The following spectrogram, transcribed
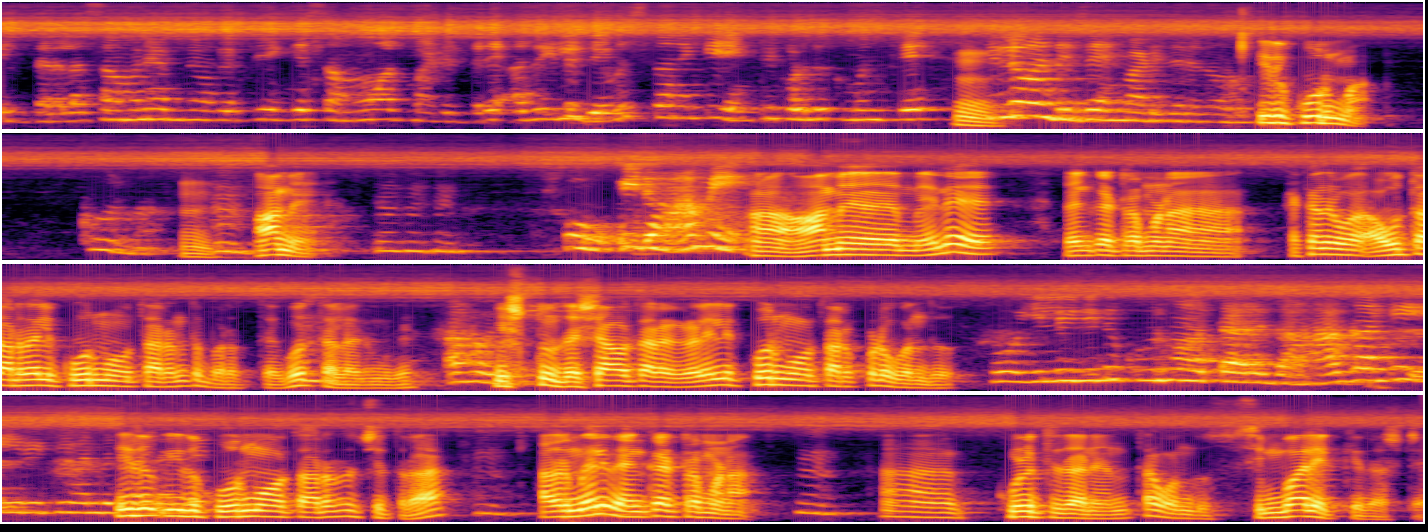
ಇರ್ತಾರಲ್ಲ ಸಾಮಾನ್ಯವಾಗಿ ವ್ಯಕ್ತಿಗೆ ಹಿಂಗೆ ಸಮವಾಗಿ ಮಾಡಿರ್ತಾರೆ ಅದು ಇಲ್ಲಿ ದೇವಸ್ಥಾನಕ್ಕೆ ಎಂಟ್ರಿ ಕೊಡೋದಕ್ಕೆ ಮುಂಚೆ ಇಲ್ಲಿ ಒಂದು ಡಿಸೈನ್ ಮಾಡಿದ್ದಾರೆ ನೋಡಿ. ಇದು ಕೂರ್ಮ. ಕೂರ್ಮ. ಆಮೇಲೆ ಆಮೆ. ಹ್ಮ್ ಹ್ಮ್ ಹ್ಮ್. ಇದು ಆಮೆ. ಮೇಲೆ ವೆಂಕಟರಮಣ ಯಾಕಂದ್ರೆ ಅವತಾರದಲ್ಲಿ ಕೂರ್ಮ ಅವತಾರ ಅಂತ ಬರುತ್ತೆ ಗೊತ್ತಲ್ಲ ನಿಮಗೆ? ವಿಷ್ಣು ದಶಾವತಾರಗಳಲ್ಲಿ ಕೂರ್ಮ ಅವತಾರ ಕೂಡ ಒಂದು. ಇದು ಇದು ಕೂರ್ಮ ಅವತಾರದ ಚಿತ್ರ. ಅದ್ರ ಮೇಲೆ ವೆಂಕಟರಮಣ ಕುಳಿತಿದ್ದಾನೆ ಅಂತ ಒಂದು ಸಿಂಬಾಲಿಕ್ ಇದೆ ಅಷ್ಟೇ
